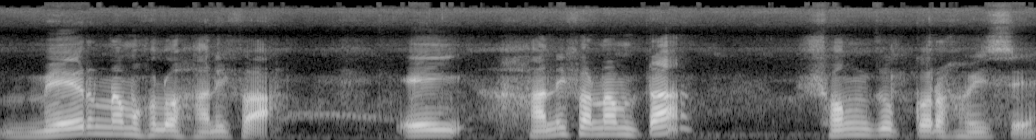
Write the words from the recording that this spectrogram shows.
মেয়ের নাম হলো হানিফা। এই হানিফা নামটা সংযোগ করা হয়েছে।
